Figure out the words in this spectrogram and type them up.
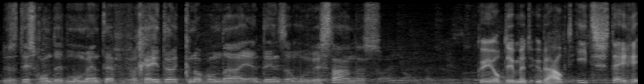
Dus het is gewoon dit moment even vergeten, knop omdraaien en dinsdag moeten we weer staan. Dus. Kun je op dit moment überhaupt iets tegen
